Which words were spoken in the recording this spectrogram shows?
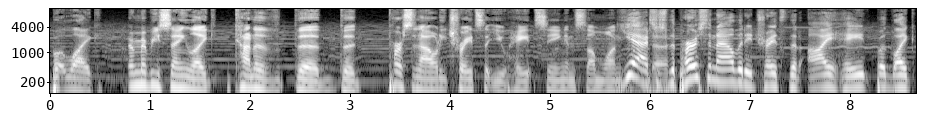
but like I remember you saying like kind of the the personality traits that you hate seeing in someone. Yeah, it's just uh, the personality traits that I hate, but like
